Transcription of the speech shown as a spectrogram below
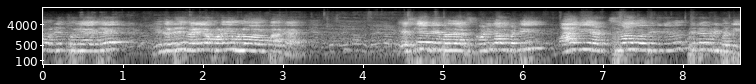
உங்க டீம் சொல்லியாச்சு. இந்த டீம் வெளியில போனது உள்ள வர பாருங்க. எஸ்கேபி பிரதர்ஸ் கொடிக்கால்பட்டி மாவீரன் சிவாகோவி நினைவு பின்னங்குடிப்பட்டி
